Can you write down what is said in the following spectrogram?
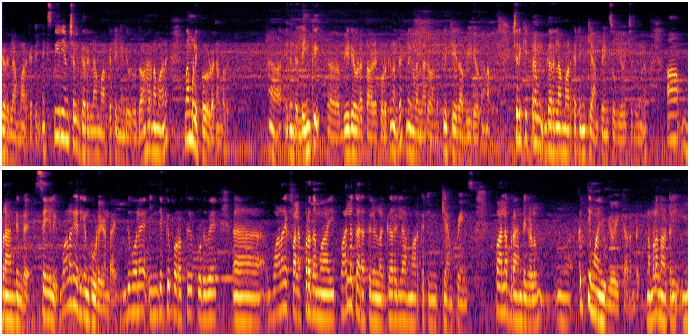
guerrilla marketing. Experiential guerrilla മാർക്കറ്റിങ്ങിന്റെ ഒരു ഉദാഹരണമാണ് നമ്മളിപ്പോൾ ഇവിടെ കണ്ടത്. ഇതിന്റെ ലിങ്ക് വീഡിയോയുടെ താഴെ കൊടുക്കുന്നുണ്ട്. നിങ്ങളെല്ലാവരും അത് ക്ലിക്ക് ചെയ്ത് ആ വീഡിയോ കാണാം. ശരിക്കും ഇത്തരം ഗറില മാർക്കറ്റിംഗ് ക്യാമ്പയിൻസ് ഉപയോഗിച്ചത് മൂലം ആ ബ്രാൻഡിന്റെ സെയിൽ വളരെയധികം കൂടുകയുണ്ടായി. ഇതുപോലെ ഇന്ത്യയ്ക്ക് പുറത്ത് പൊതുവെ വളരെ ഫലപ്രദമായി പലതരത്തിലുള്ള ഗറില മാർക്കറ്റിംഗ് ക്യാമ്പയിൻസ് പല ബ്രാൻഡുകളും കൃത്യമായി ഉപയോഗിക്കാറുണ്ട്. നമ്മുടെ നാട്ടിൽ ഈ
